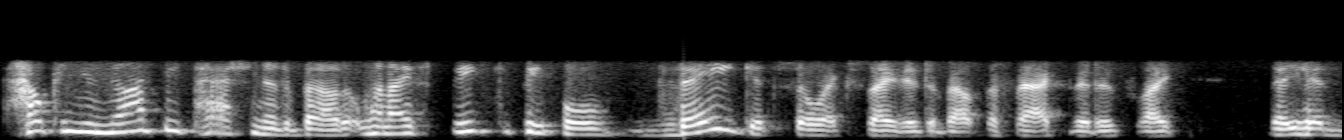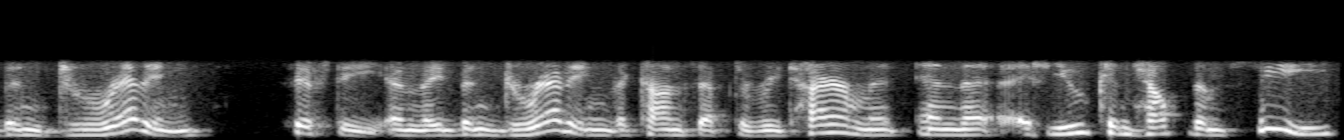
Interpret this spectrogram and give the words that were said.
how can you not be passionate about it? When I speak to people, they get so excited about the fact that it's like they had been dreading 50 and they've been dreading the concept of retirement. And that if you can help them see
